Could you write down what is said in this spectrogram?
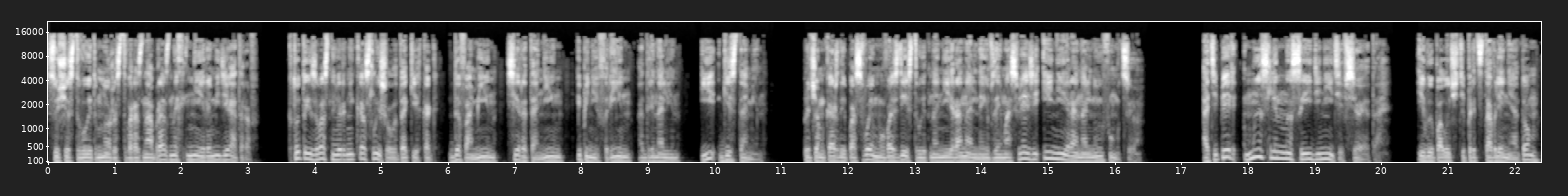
Существует множество разнообразных нейромедиаторов. Кто-то из вас наверняка слышал о таких, как дофамин, серотонин, эпинефрин, адреналин и гистамин. Причем каждый по-своему воздействует на нейрональные взаимосвязи и нейрональную функцию. А теперь мысленно соедините все это, и вы получите представление о том,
